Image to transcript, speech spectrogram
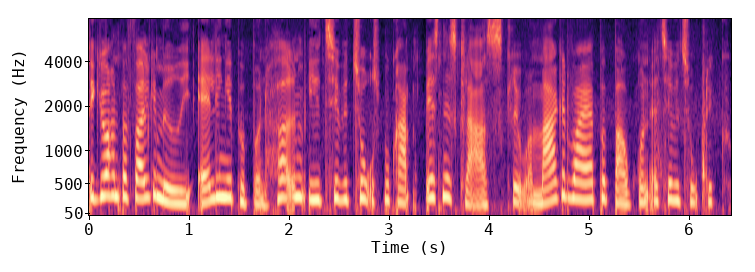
Det gjorde han på folkemødet i Allinge på Bornholm i TV2's program Business Class, skriver MarketWire på baggrund af TV2.dk.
